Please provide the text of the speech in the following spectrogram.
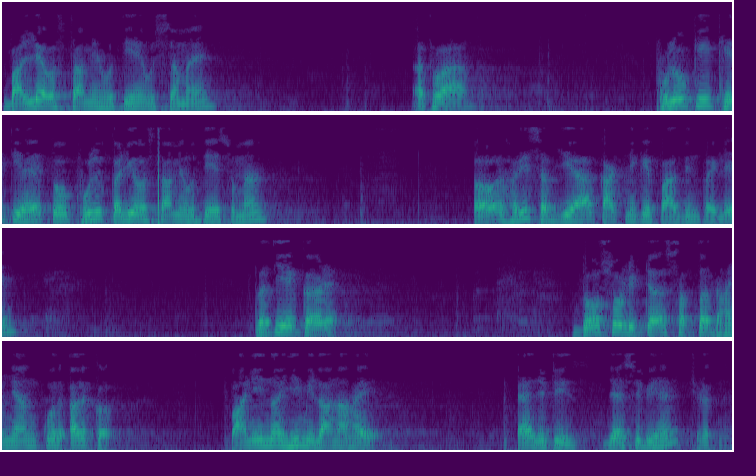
बाल्य अवस्था में होती है उस समय। अथवा फूलों की खेती है तो फूल कली अवस्था में होती है समय और हरी सब्ज़ियाँ काटने के पाँच दिन पहले, प्रति एकड़ 200 लीटर सप्त धान्यांकुर अर्क पानी न ही मिलाना है। एज इट इज़ जैसे भी है छिड़कना है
